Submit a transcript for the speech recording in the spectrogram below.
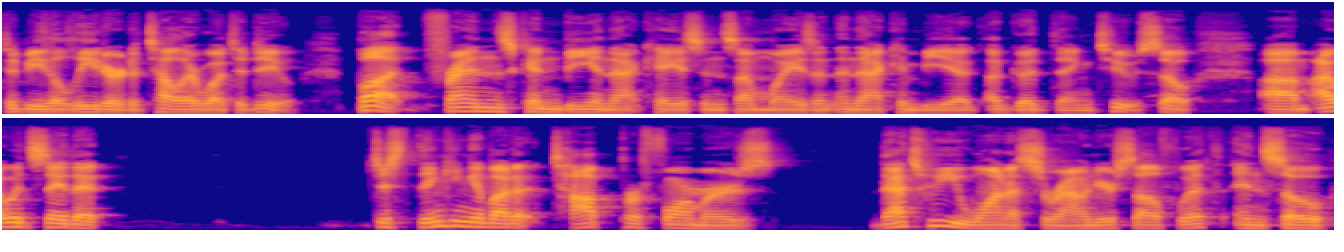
to be the leader to tell her what to do. But friends can be in that case in some ways and, and that can be a, a good thing too. So um, i would say that just thinking about it top performers that's who you want to surround yourself with. And so,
